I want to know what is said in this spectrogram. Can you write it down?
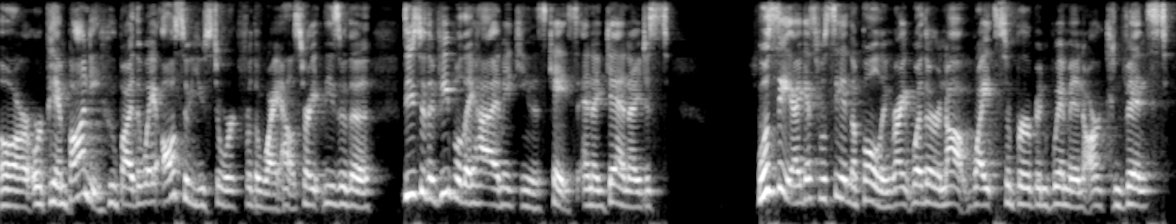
or or Pam Bondi who by the way also used to work for the White House right these are the these are the people they had making this case and again I just we'll see I guess we'll see in the polling right whether or not white suburban women are convinced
